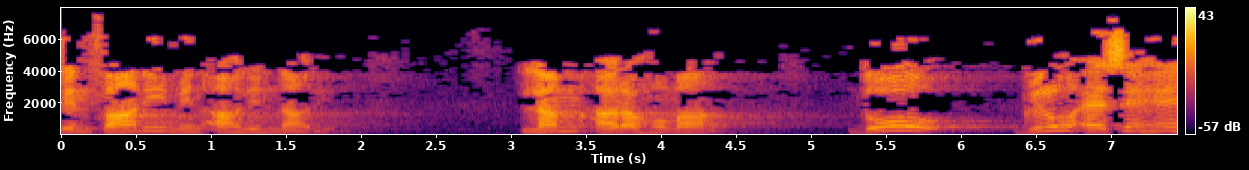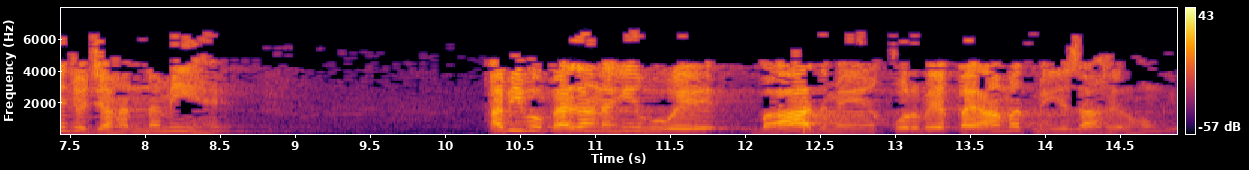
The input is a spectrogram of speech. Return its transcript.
صنفانی من اہل النار، لم ارہما، دو گروہ ایسے ہیں جو جہنمی ہیں۔ ابھی وہ پیدا نہیں ہوئے، بعد میں قرب قیامت میں یہ ظاہر ہوں گے۔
